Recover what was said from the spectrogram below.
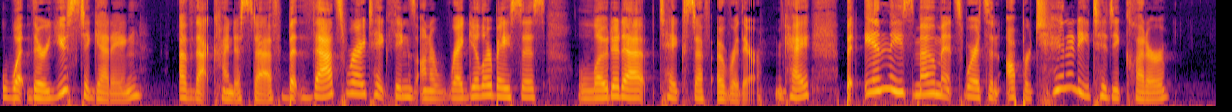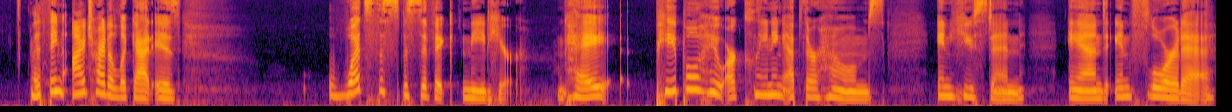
what they're used to getting of that kind of stuff. But that's where I take things on a regular basis, load it up, take stuff over there. Okay. But in these moments where it's an opportunity to declutter, the thing I try to look at is what's the specific need here? Okay people who are cleaning up their homes in Houston and in Florida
